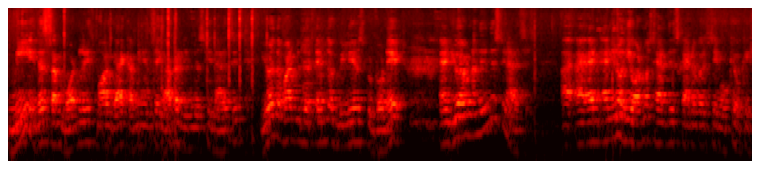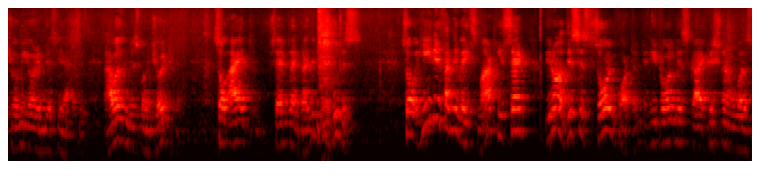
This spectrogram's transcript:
Me, just some ordinary small guy coming and saying, I've done industry analysis. You're the one with the tens of millions to donate, and you haven't done the industry analysis. I, I, and, and, you know, he almost had this kind of a saying, okay, okay, show me your industry analysis. I wasn't just going to show it to him. So I said that, you do this. So he did something very smart. He said, you know, this is so important. And he told this guy, Krishna, who was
